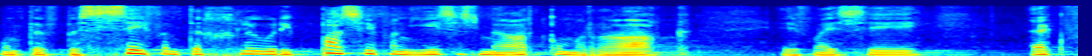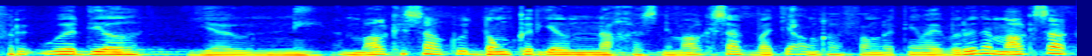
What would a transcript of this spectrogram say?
om te besef en te glo die passie van Jesus my hart kom raak. Hy het my sê ek veroordeel jou nie. En maak nie saak hoe donker jou nag is nie, maak nie saak wat jy aangevang het nie, my broeder, maak nie saak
